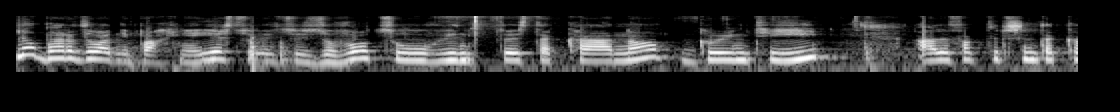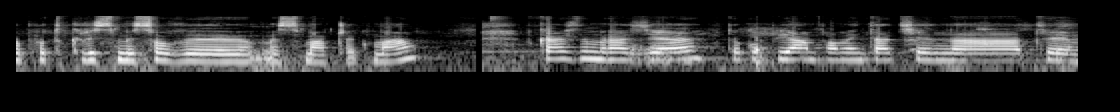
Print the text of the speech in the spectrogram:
no bardzo ładnie pachnie. Jest tutaj coś z owoców, więc to jest taka, no, green tea, ale faktycznie taka pod krysmysowy smaczek ma. W każdym razie to kupiłam, pamiętacie, na tym,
